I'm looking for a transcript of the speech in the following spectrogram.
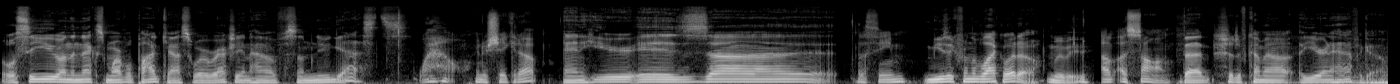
We'll see you on the next Marvel podcast where we're actually going to have some new guests. Wow, gonna shake it up. And here is uh, The theme, music from the Black Widow movie a, a song. that should have come out a year and a half ago.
